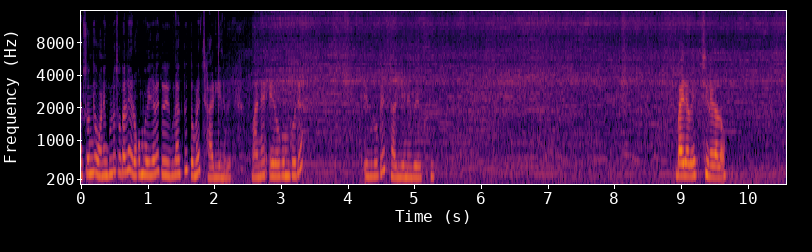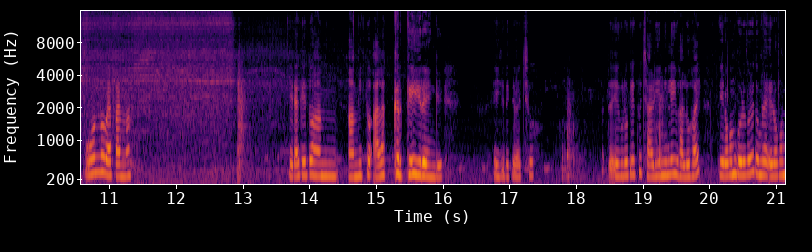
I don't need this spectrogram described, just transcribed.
একসঙ্গে অনেকগুলো শোকালে এরকম হয়ে যাবে, তো এগুলো একটু তোমরা ছাড়িয়ে নেবে। মানে এরকম করে এগুলোকে ছাড়িয়ে নেবে একটু। বাইরে ছিঁড়ে গেল। অন্য ব্যাপার না। এটাকে তো আমি তো আলাগ করকেই রেঙ্গে এই যে দেখতে পাচ্ছ। তো এগুলোকে একটু ছাড়িয়ে নিলেই ভালো হয়। তো এরকম করে করে তোমরা এরকম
